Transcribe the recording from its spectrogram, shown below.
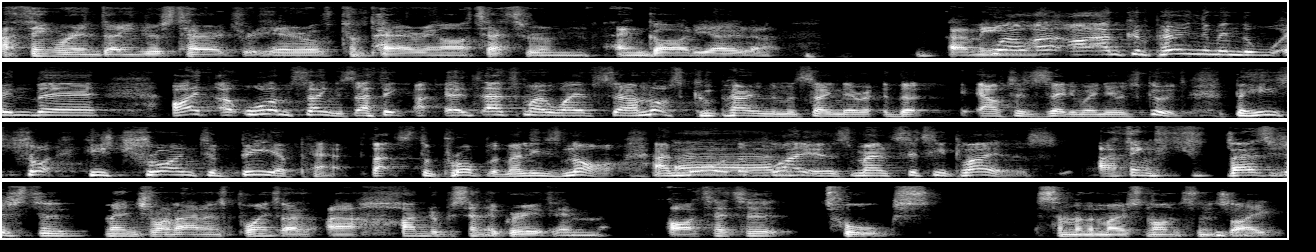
I think we're in dangerous territory here of comparing Arteta and, and Guardiola. I mean, well, I, am comparing them in the in their. I, all I'm saying is, I think uh, that's my way of saying. I'm not comparing them and saying they're, that Arteta's anywhere near as good, but he's try, he's trying to be a Pep. That's the problem, and he's not. And more um, of the um, players, Man City players. I think first, just to mention one of Alan's points, I, I 100% agree with him. Arteta talks some of the most nonsense I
